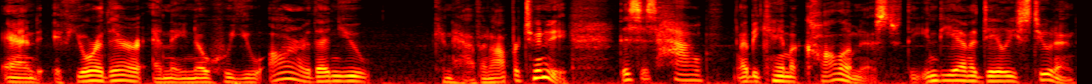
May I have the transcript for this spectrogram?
And if you're there and they know who you are, then you can have an opportunity. This is how I became a columnist, the Indiana Daily Student.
